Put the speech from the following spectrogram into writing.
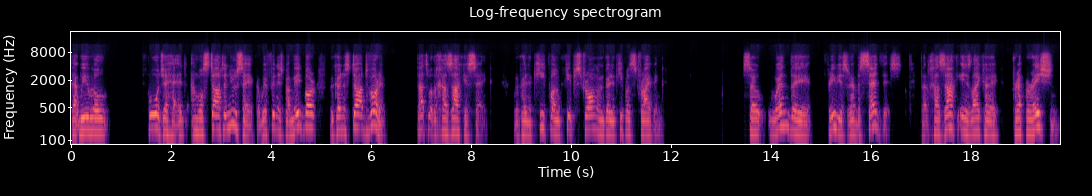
that we will forge ahead and we'll start a new Sefer. We're finished Bamidbar, we're going to start Dvorim. That's what the Chazak is saying. We're going to keep on, keep strong, and we're going to keep on striving. So when the previous Rebbe said this, that Chazak is like a preparation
